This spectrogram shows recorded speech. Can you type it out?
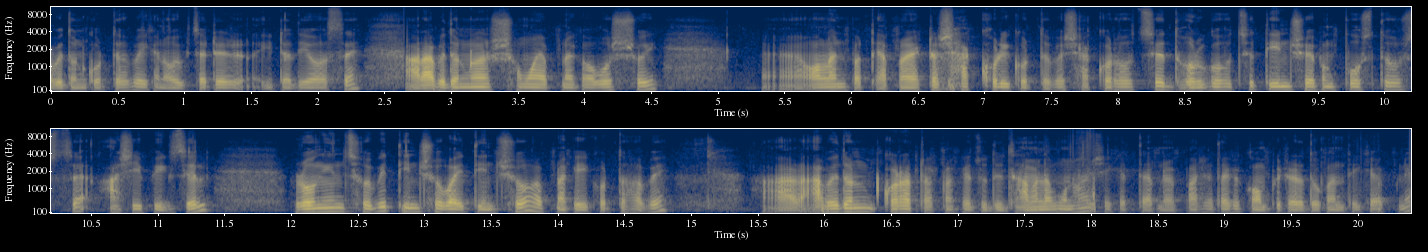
আবেদন করতে হবে। এখানে ওয়েবসাইটের এটা দেওয়া আছে। আর আবেদনের সময় আপনাকে অবশ্যই অনলাইন পাঠে আপনার একটা স্বাক্ষরই করতে হবে। স্বাক্ষর হচ্ছে দৈর্ঘ্য হচ্ছে তিনশো এবং পোস্ত হচ্ছে আশি পিক্সেল রঙিন ছবি তিনশো বাই তিনশো আপনাকে এই করতে হবে। আর আবেদন করাটা আপনাকে যদি ঝামেলা মনে হয়, সেক্ষেত্রে আপনার পাশে থাকা কম্পিউটার দোকান থেকে আপনি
